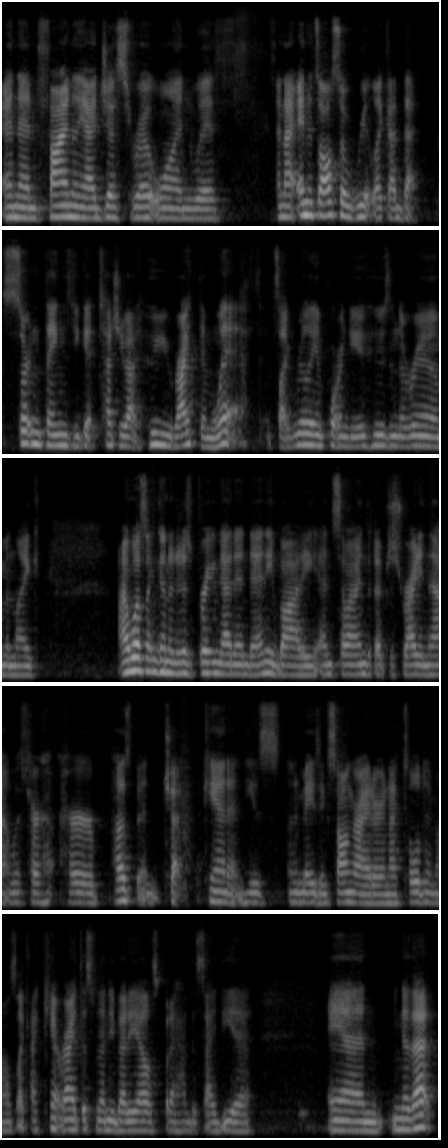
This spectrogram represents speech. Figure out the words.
and then finally, I just wrote one with, and I and it's also real like I, that certain things you get touchy about who you write them with. It's like really important to you who's in the room and like I wasn't going to just bring that into anybody, and so I ended up just writing that with her her husband, Chuck Cannon. He's an amazing songwriter, and I told him I was like, I can't write this with anybody else, but I have this idea, and you know that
